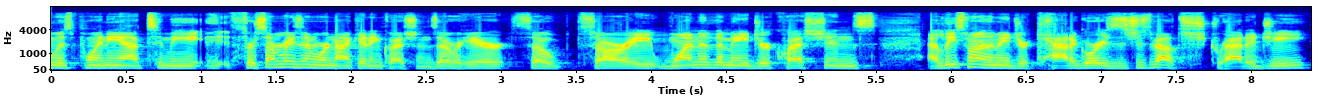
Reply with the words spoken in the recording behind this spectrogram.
was pointing out to me, for some reason we're not getting questions over here, so sorry. One of the major questions, at least one of the major categories is just about strategy.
